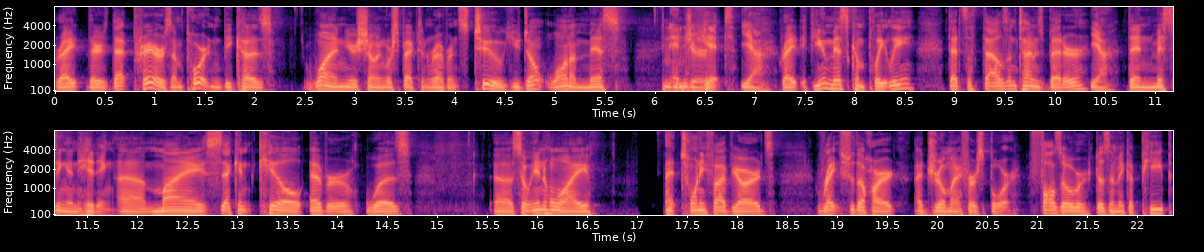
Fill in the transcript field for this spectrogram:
right? There's that prayer is important because one, you're showing respect and reverence. Two, you don't want to miss An and injured. hit. Yeah. Right. If you miss completely, that's a thousand times better Yeah. than missing and hitting. Uh, my second kill ever was uh, so in Hawaii at 25 yards, right through the heart. I drill my first bore. Falls over, doesn't make a peep.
